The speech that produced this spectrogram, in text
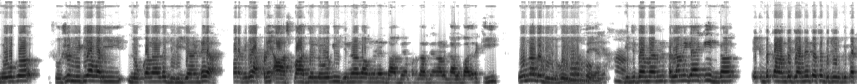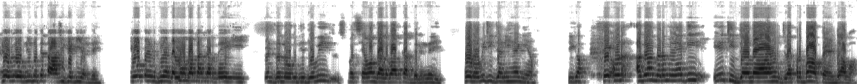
ਲੋਕ ਸੋਸ਼ਲ ਮੀਡੀਆ ਵਾਲੀ ਲੋਕਾਂ ਨਾਲ ਤਾਂ ਜੁੜੀ ਜਾਂਦੇ ਆ ਪਰ ਜਿਹੜੇ ਆਪਣੇ ਆਸ-ਪਾਸ ਦੇ ਲੋਕ ਹੀ ਜਿਨ੍ਹਾਂ ਨਾਲ ਉਹਨਾਂ ਨੇ ਦਾਦਿਆਂ ਪੜਦਾਦਿਆਂ ਨਾਲ ਗੱਲਬਾਤ ਰੱਖੀ ਉਹਨਾਂ ਤੋਂ ਦੂਰ ਹੋਈ ਜਾਂਦੇ ਆ। ਕਿ ਜਿੱਦਾਂ ਮੈਡਮ ਨੇ ਪਹਿਲਾਂ ਵੀ ਕਿਹਾ ਕਿ ਜਿੱਦਾਂ ਇੱਕ ਦੁਕਾਨ ਤੇ ਜਾਂਦੇ ਤੇ ਉੱਥੇ ਬਜ਼ੁਰਗ ਇਕੱਠੇ ਹੋ ਕੇ ਉਹਨੀ ਉੱਤੇ ਤਾਸ਼ ਹੀ ਖੇਡੀ ਜਾਂਦੇ। ਕਿ ਉਹ ਪਿੰਡ ਦੀਆਂ ਗੱਲਾਂ ਬਾਤਾਂ ਕਰਦੇ ਸੀ ਪਿੰਡ ਦੇ ਲੋਕ ਦੀ ਜੋ ਵੀ ਸਮੱਸਿਆਵਾਂ ਗੱਲਬਾਤ ਕਰਦੇ ਰਹਿੰਦੇ ਸੀ। ਹੋਰ ਉਹ ਵੀ ਚੀਜ਼ਾਂ ਨਹੀਂ ਹੈਗੀਆਂ ਠੀਕ ਆ? ਤੇ ਹੁਣ ਅਗਲਾ ਮੈਡਮ ਇਹ ਹੈ ਕਿ ਇਹ ਚੀਜ਼ਾਂ ਦਾ ਹੁਣ ਜਿਹੜਾ ਪ੍ਰਭਾਵ ਪੈਣ ਡਿਆ ਵਾ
